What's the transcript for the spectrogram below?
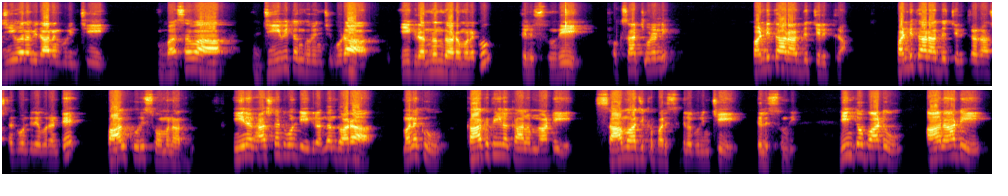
జీవన విధానం గురించి బసవ జీవితం గురించి కూడా ఈ గ్రంథం ద్వారా మనకు తెలుస్తుంది. ఒకసారి చూడండి. పండితారాధ్య చరిత్ర. పండితారాధ్య చరిత్ర రాసినటువంటిది ఎవరంటే పాల్కూరి సోమనాథుడు. ఈయన రాసినటువంటి ఈ గ్రంథం ద్వారా మనకు కాకతీయుల కాలం నాటి సామాజిక పరిస్థితుల గురించి తెలుస్తుంది. దీంతో పాటు ఆనాటి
